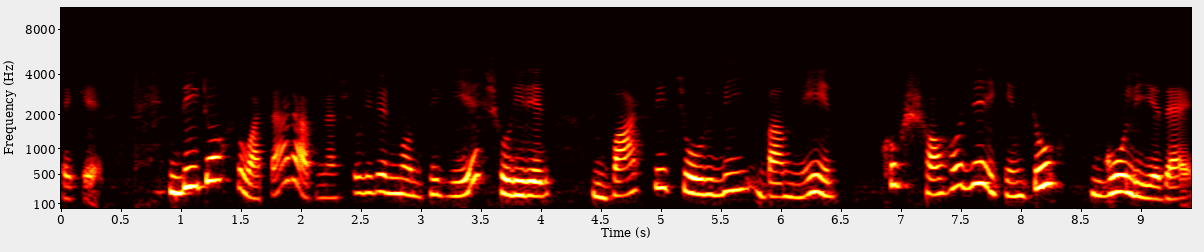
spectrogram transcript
থেকে। ডিটক্স ওয়াটার আপনার শরীরের মধ্যে গিয়ে শরীরের বাড়তি চর্বি বা মেদ খুব সহজেই কিন্তু গলিয়ে দেয়।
